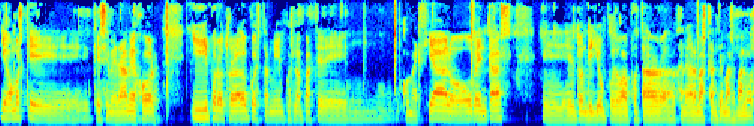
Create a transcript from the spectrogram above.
digamos que, se me da mejor. Y por otro lado, pues también pues la parte de mm, comercial o, ventas eh, es donde yo puedo aportar, generar bastante más valor.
